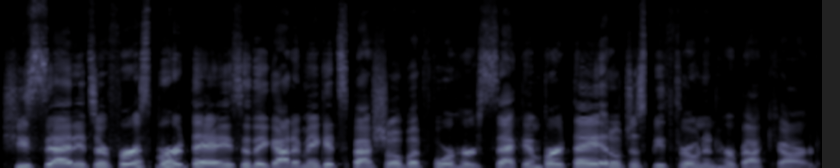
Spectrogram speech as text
She said it's her first birthday, so they got to make it special. But for her second birthday, it'll just be thrown in her backyard.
